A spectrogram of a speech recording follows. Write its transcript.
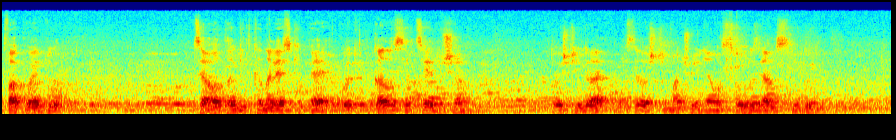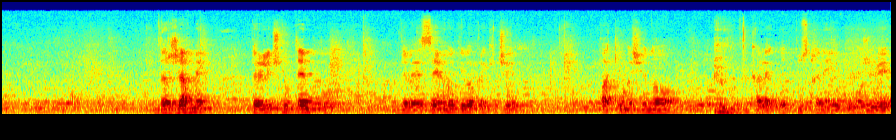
това, което цялата агитка на Левски пее, който показва сърце и душа, той ще играе в следващите мачове и няма да се съобразявам с никой. Държахме прилично темпо 90 минути, въпреки че пак имаше едно така леко отпускане и може би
